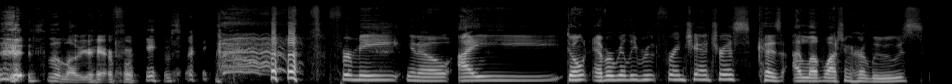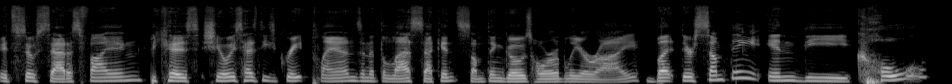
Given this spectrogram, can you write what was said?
it's the love your hair for me. I'm sorry. for me, you know, I don't ever really root for Enchantress because I love watching her lose. It's so satisfying because she always has these great plans, and at the last second, something goes horribly awry. But there's something in the cold,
